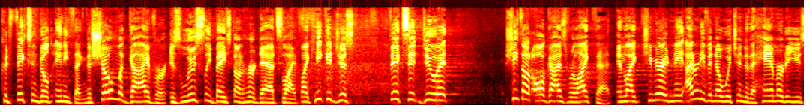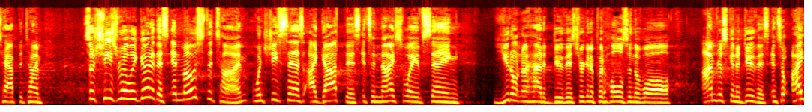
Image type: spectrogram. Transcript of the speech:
could fix and build anything. The show MacGyver is loosely based on her dad's life. Like, he could just fix it, do it. She thought all guys were like that. And like, she married me. I don't even know which end of the hammer to use half the time. So she's really good at this. And most of the time, when she says, I got this, it's a nice way of saying, You don't know how to do this. You're going to put holes in the wall. I'm just going to do this. And so I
